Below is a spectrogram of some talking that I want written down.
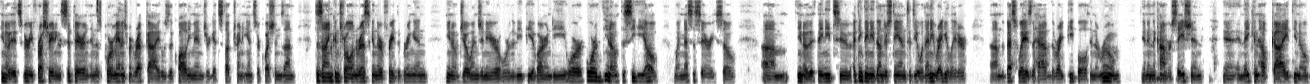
you know it's very frustrating to sit there and, and this poor management rep guy who's the quality manager gets stuck trying to answer questions on design control and risk, and they're afraid to bring in you know Joe engineer or the VP of R and D or or you know the CEO when necessary. So um, you know they, they need to. I think they need to understand to deal with any regulator. Um, the best way is to have the right people in the room and in the conversation and, and they can help guide you know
